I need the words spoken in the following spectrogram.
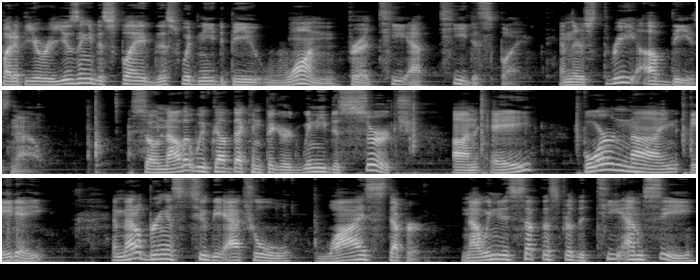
but if you were using a display, this would need to be one for a TFT display. And there's three of these now. So now that we've got that configured, we need to search on A4988, and that'll bring us to the actual Y stepper. Now we need to set this for the TMC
